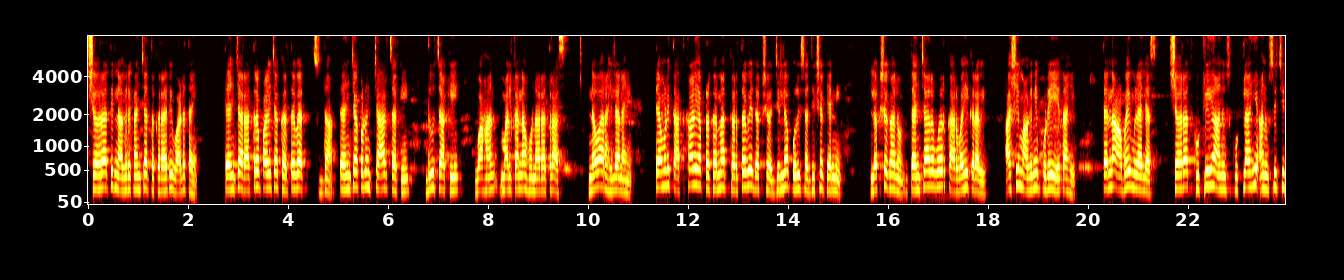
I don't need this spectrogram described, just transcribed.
शहरातील नागरिकांच्या तक्रारी वाढत आहे. त्यांच्या रात्रपाळीच्या कर्तव्यात सुद्धा त्यांच्याकडून चार चाकी दुचाकी वाहन मालकांना होणारा त्रास नवा राहिला नाही. त्यामुळे तात्काळ या प्रकरणात कर्तव्य दक्ष जिल्हा पोलीस अधीक्षक यांनी लक्ष घालून त्यांच्यावर कारवाई करावी अशी मागणी पुढे येत आहे. त्यांना अभय मिळाल्यास शहरात कुठलीही अनु कुठलाही अनुसूचित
